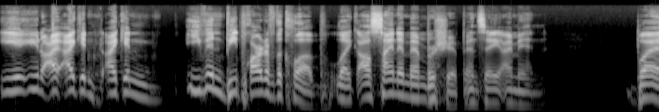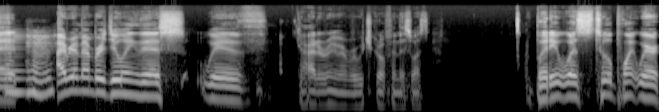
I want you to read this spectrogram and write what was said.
You, you know, I, I can I can even be part of the club. Like I'll sign a membership and say I'm in. But Mhm. I remember doing this with God, I don't remember which girlfriend this was. But it was to a point where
